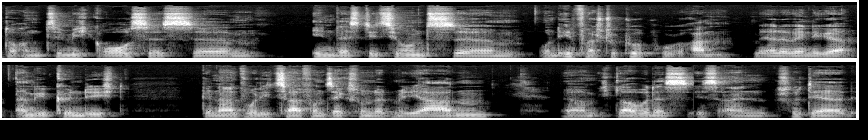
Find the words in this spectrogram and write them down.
doch ein ziemlich großes ähm, Investitions- ähm, und Infrastrukturprogramm mehr oder weniger angekündigt genannt wurde die Zahl von 600 Milliarden. Ähm, ich glaube, das ist ein Schritt, der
